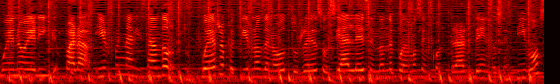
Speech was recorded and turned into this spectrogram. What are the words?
Bueno, Eric, para ir finalizando, ¿puedes repetirnos de nuevo tus redes sociales? ¿En dónde podemos encontrarte en los en vivos?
